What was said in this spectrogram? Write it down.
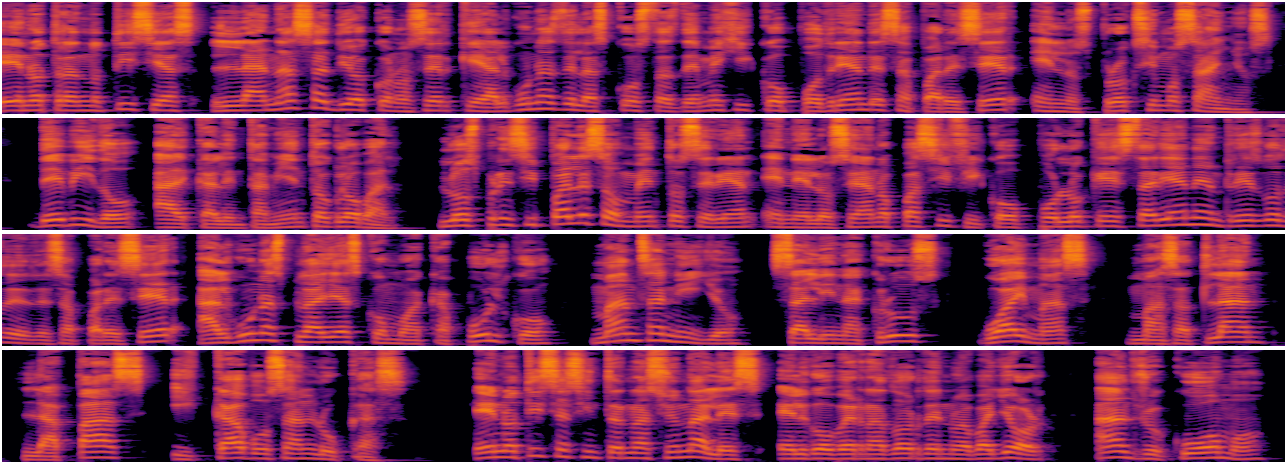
En otras noticias, la NASA dio a conocer que algunas de las costas de México podrían desaparecer en los próximos años, debido al calentamiento global. Los principales aumentos serían en el Océano Pacífico, por lo que estarían en riesgo de desaparecer algunas playas como Acapulco, Manzanillo, Salina Cruz, Guaymas, Mazatlán, La Paz y Cabo San Lucas. En noticias internacionales, el gobernador de Nueva York, Andrew Cuomo,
